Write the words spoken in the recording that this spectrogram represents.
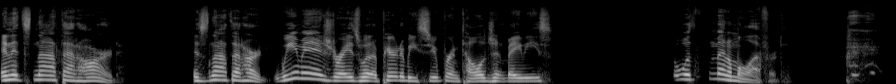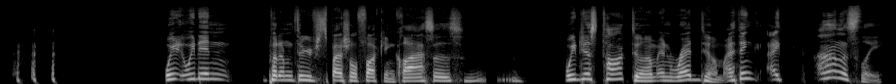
And it's not that hard. It's not that hard. We managed to raise what appear to be super intelligent babies with minimal effort. we we didn't put them through special fucking classes. We just talked to them and read to them. I think I honestly,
